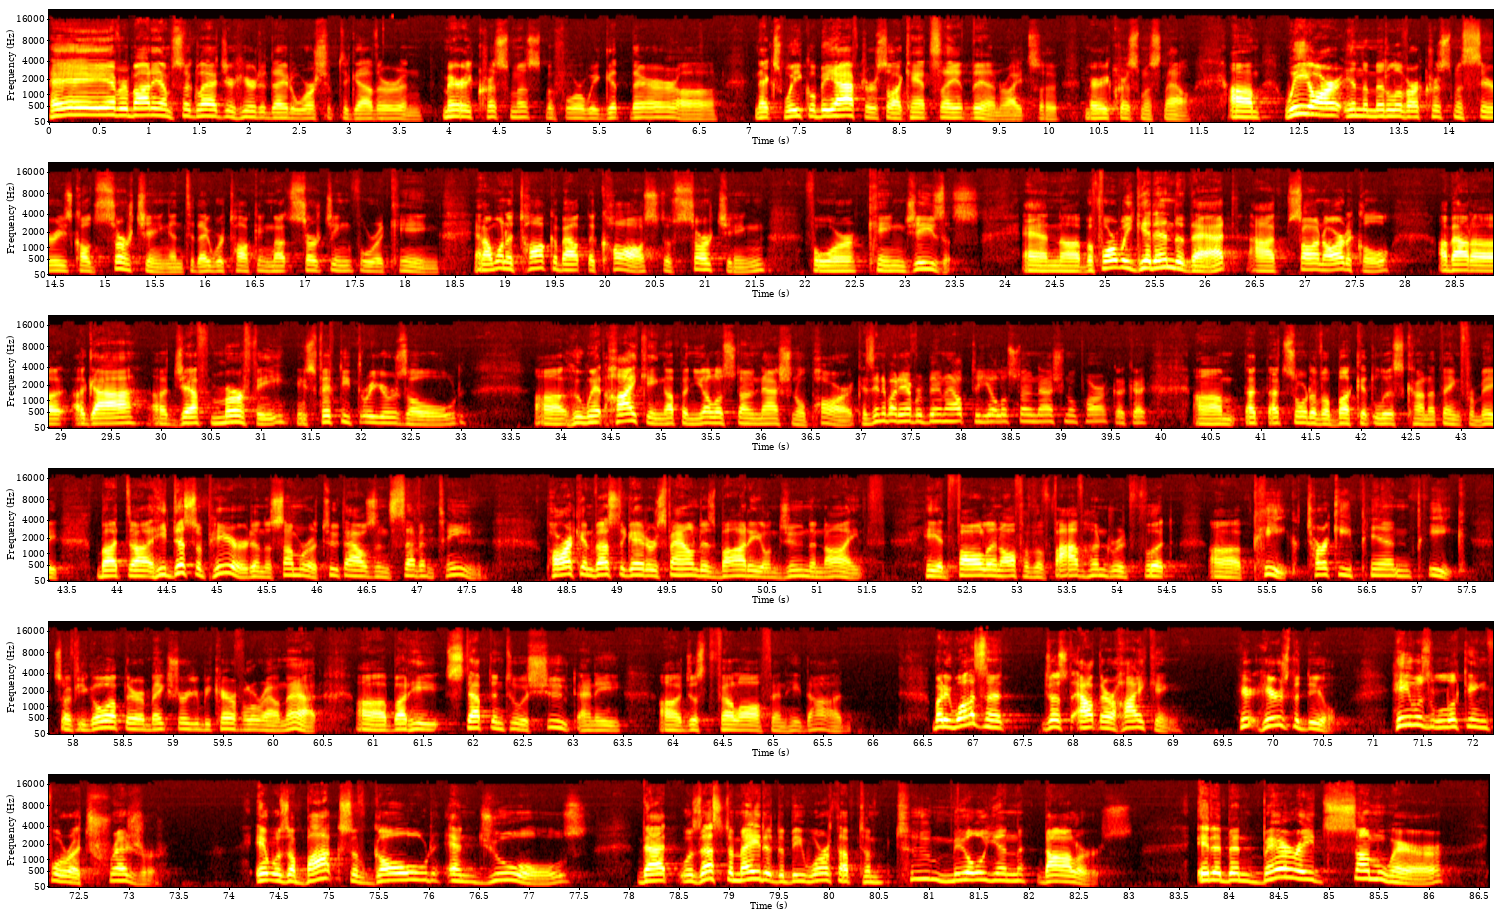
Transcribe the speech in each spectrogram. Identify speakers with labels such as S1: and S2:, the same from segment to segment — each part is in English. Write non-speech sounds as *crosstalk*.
S1: Hey, everybody, I'm so glad you're here today to worship together. And Merry Christmas before we get there. Uh, next week will be after, so I can't say it then, right? So, Merry Christmas now. Um, we are in the middle of our Christmas series called Searching, and today we're talking about searching for a king. And I want to talk about the cost of searching for King Jesus. And uh, before we get into that, I saw an article about a, a guy, uh, Jeff Murphy. He's 53 years old, uh, who went hiking up in Yellowstone National Park. Has anybody ever been out to Yellowstone National Park? Okay. Um, that, that's sort of a bucket list kind of thing for me. But uh, he disappeared in the summer of 2017. Park investigators found his body on June the 9th. He had fallen off of a 500 foot uh, peak, Turkey Pen Peak so if you go up there, make sure you be careful around that. Uh, but he stepped into a chute and he uh, just fell off and he died. But he wasn't just out there hiking. Here, here's the deal he was looking for a treasure. It was a box of gold and jewels that was estimated to be worth up to $2 million. It had been buried somewhere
